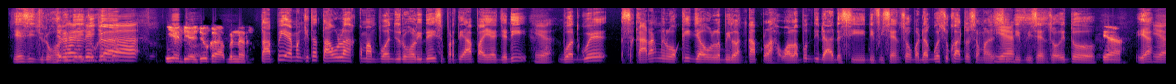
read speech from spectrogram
ya si Juru Juru Holiday, Holiday juga. juga. Iya dia juga bener. Tapi emang kita tahu lah kemampuan Juru Holiday seperti apa ya. Jadi Iya. buat gue sekarang Milwaukee jauh lebih lengkap lah walaupun tidak ada si DiVincenzo padahal gue suka tuh sama si Yes. DiVincenzo itu Ya. ya. Iya.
